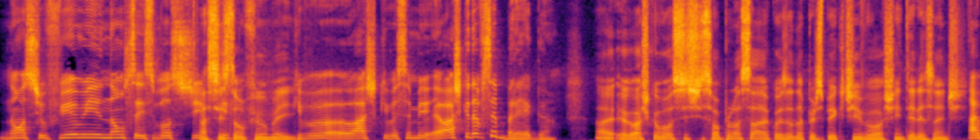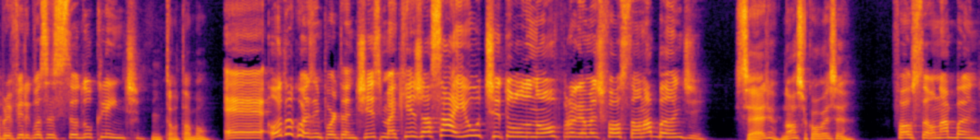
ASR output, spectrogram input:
Não assisti o filme, não sei se vou assistir. Assistam o filme aí. Que eu acho que vai ser meio, Eu acho que deve ser brega. Ah, eu acho que eu vou assistir só por essa coisa da perspectiva, eu achei interessante. Ah, eu prefiro que você assista o do Clint. Então tá bom. É, outra coisa importantíssima é que já saiu o título do novo programa de Faustão na Band. Sério? Nossa, qual vai ser? Faustão na Band.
